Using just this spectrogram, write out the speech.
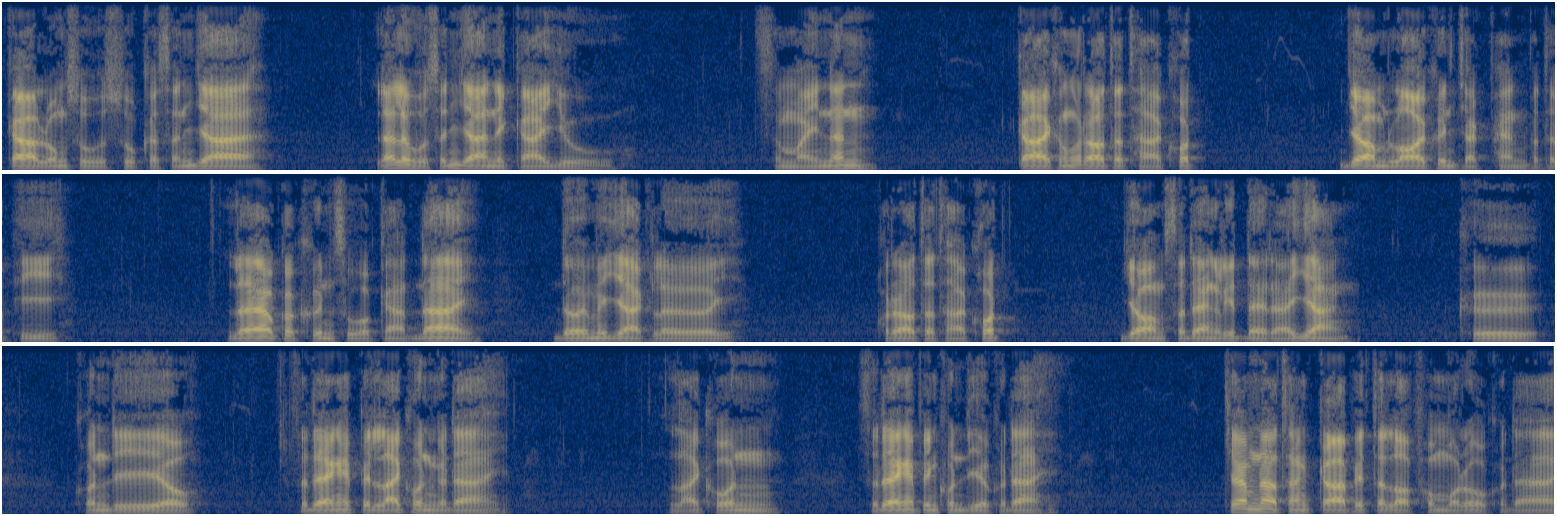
ก้าวลงสู่สุขสัญญา และละหุสัญญาในกายอยู่ สมัยนั้น กายของเราตถาคต ย่อมลอยขึ้นจากแผ่นปฐพี แล้วก็ขึ้นสู่อากาศได้ โดยไม่ยากเลย เราตถาคต ย่อมแสดงฤทธิ์ได้หลายอย่าง คือคนเดียว แสดงให้เป็นหลายคนก็ได้ หลายคนแสดงให้เป็นคนเดียวก็ได้แจมหน้าทางกายไปตลอดพมโลกก็ได้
